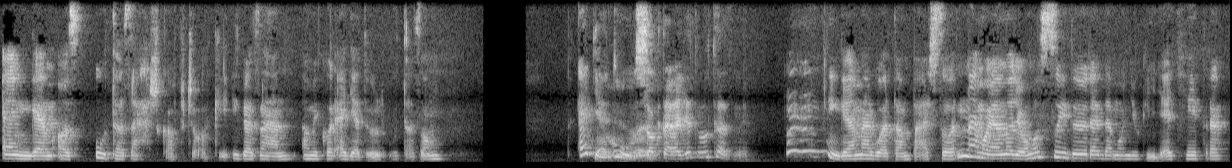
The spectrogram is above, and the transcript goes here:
Engem az utazás kapcsol ki igazán, amikor egyedül utazom. Egyedül? Hú, szoktál egyedül utazni? Igen, már voltam párszor. Nem olyan nagyon hosszú időre, de mondjuk így egy hétre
